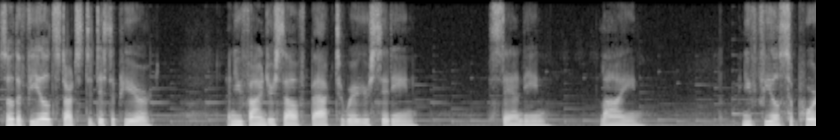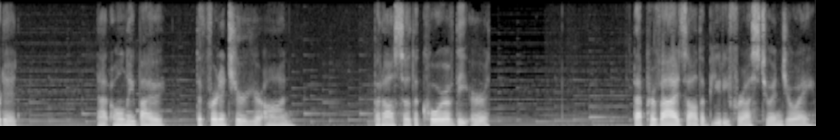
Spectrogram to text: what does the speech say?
So the field starts to disappear and you find yourself back to where you're sitting, standing, lying, and you feel supported not only by the furniture you're on, but also the core of the earth that provides all the beauty for us to enjoy.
